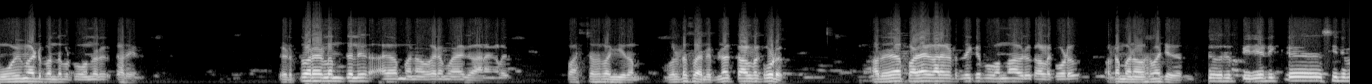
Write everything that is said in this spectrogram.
മൂവിയുമായിട്ട് ബന്ധപ്പെട്ട് പോകുന്ന ഒരു കഥയാണ്. എടുത്തു പറയാനുള്ളതിൽ മനോഹരമായ ഗാനങ്ങൾ പശ്ചാത്തല സംഗീതം വളരെ സാധനം പിന്നെ കളർക്കോട് അത് പഴയ കാലഘട്ടത്തിലേക്ക് പോകുന്ന ഒരു കളർക്കോട് വളരെ മനോഹരമായി ചെയ്തിട്ടുണ്ട്. ഒരു പീരിയഡിക് സിനിമ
